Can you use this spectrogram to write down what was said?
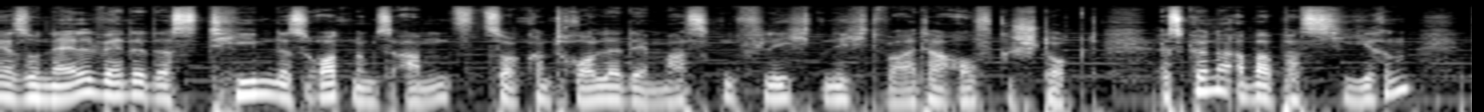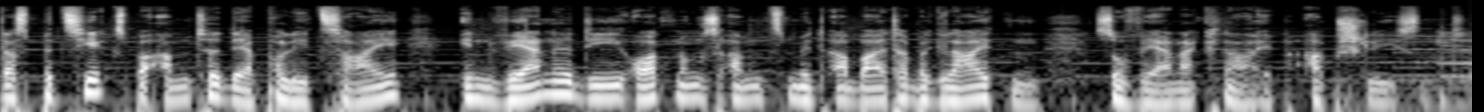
Personell werde das Team des Ordnungsamts zur Kontrolle der Maskenpflicht nicht weiter aufgestockt. Es könne aber passieren, dass Bezirksbeamte der Polizei in Werne die Ordnungsamtsmitarbeiter begleiten, so Werner Kneip abschließend.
